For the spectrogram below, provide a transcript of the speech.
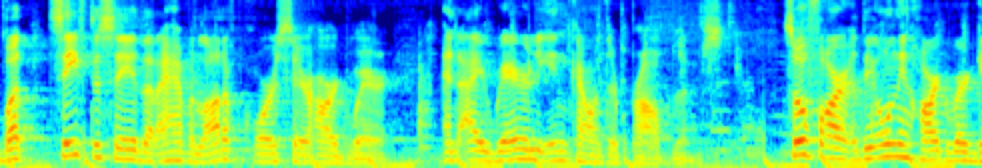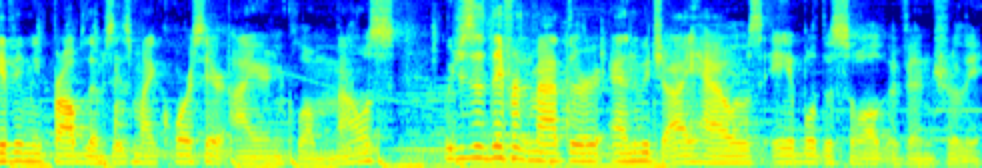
but safe to say that I have a lot of Corsair hardware and I rarely encounter problems. So far, the only hardware giving me problems is my Corsair Ironclaw mouse, which is a different matter and which I was able to solve eventually.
